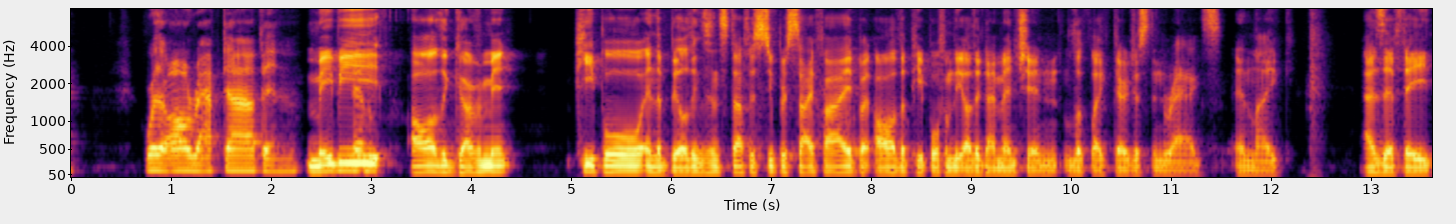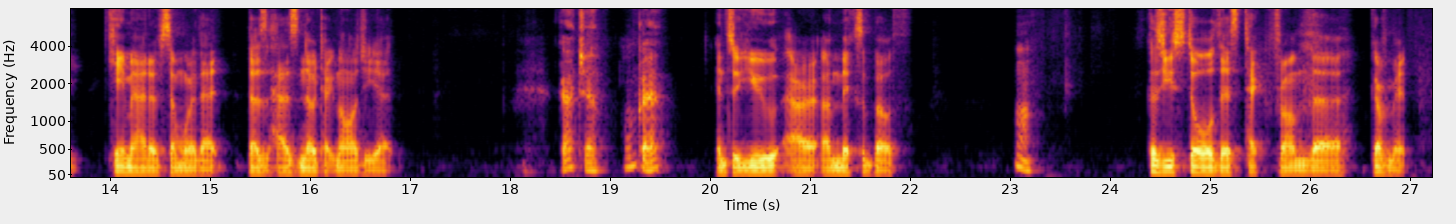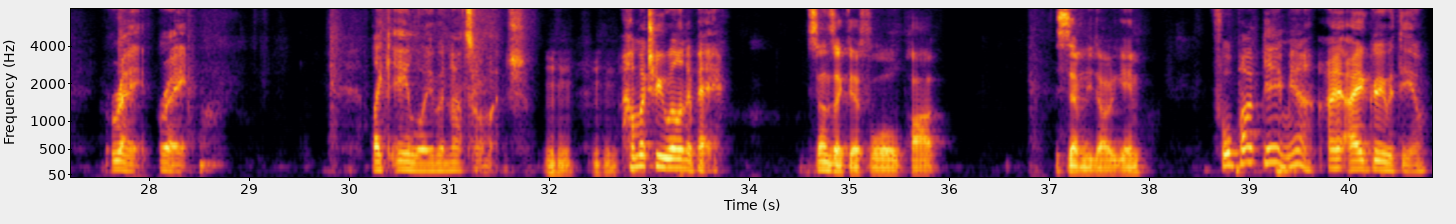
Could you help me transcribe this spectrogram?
where they're all wrapped up and maybe all the government people and the buildings and stuff is super sci-fi but all the people from the other dimension look like they're just in rags and like as if they came out of somewhere that does has no technology yet gotcha. Okay. and so you are a mix of both Hmm. because you stole this tech from the government Right, right. Like Aloy, but not so much. hmm hmm How much are you willing to pay? Sounds like a full pop $70 game Full pop game, yeah. I, I agree with you.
